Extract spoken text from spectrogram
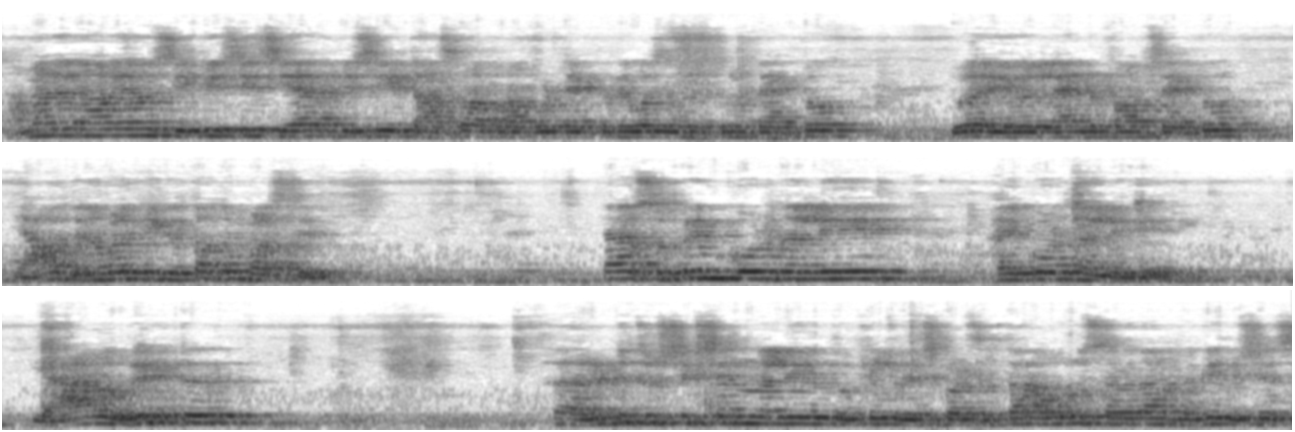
ಸಾಮಾನ್ಯ ನಾವೇನು C P C C R P C transfer of property act reverse investment act ಇವ ಲ್ಯಾಂಡ್ ರಿಫಾರ್ಮ್ಸ್ ಆಕ್ಟು ಯಾವ ದಿನಬಳಕೆ ಇರುತ್ತೋ ಅದನ್ನು ಬಳಸ್ತೀವಿ. ಸುಪ್ರೀಂ ಕೋರ್ಟ್ನಲ್ಲಿ ಹೈಕೋರ್ಟ್ನಲ್ಲಿ ಯಾರು ರಿಟ್ ರಿಟ್ ಜುರಿಸ್ಟಿಕ್ಷನ್ನಲ್ಲಿ ವಕೀಲರು ಎಕ್ಸ್ಪರ್ಟ್ಸ್ ಇರ್ತಾರೆ, ಅವರು ಸಂವಿಧಾನ ಬಗ್ಗೆ ವಿಶೇಷ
